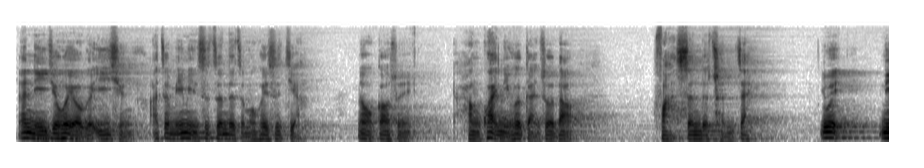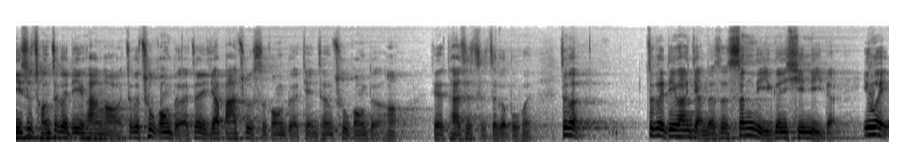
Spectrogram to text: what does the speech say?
那你就会有个疑情啊，这明明是真的，怎么会是假？那我告诉你，很快你会感受到。法身的存在，因为你是从这个地方哈，这个处功德，这里叫八处十功德，简称处功德哈，这它是指这个部分。这个这个地方讲的是生理跟心理的，因为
